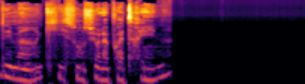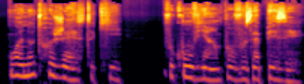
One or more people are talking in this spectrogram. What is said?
des mains qui sont sur la poitrine ou un autre geste qui vous convient pour vous apaiser.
